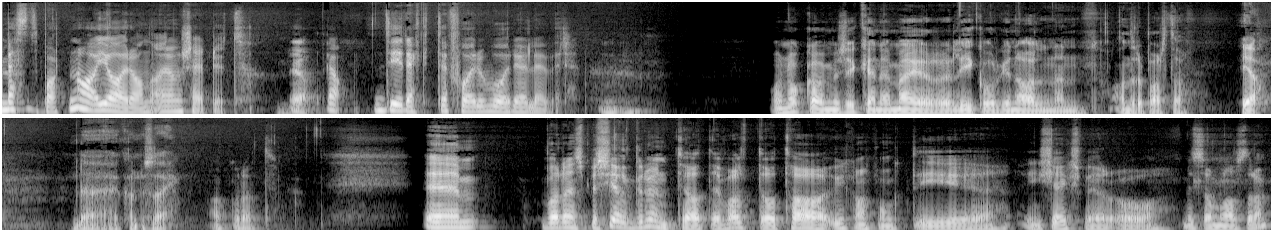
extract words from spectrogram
Mesteparten har Jaran arrangert ut. Ja. Ja, direkte for våre elever. Og noe av musikken er mer lik originalen enn andre parter. Ja, det kan du si. Akkurat. Var det en spesiell grunn til at jeg valgte å ta utgangspunkt i, i Shakespeare og 'Midsommernattens drøm'?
